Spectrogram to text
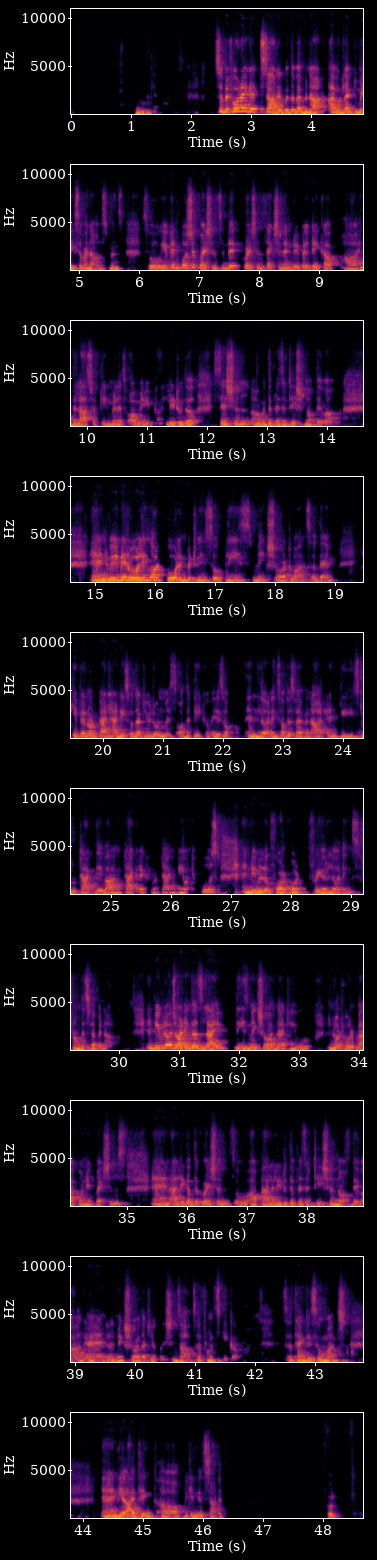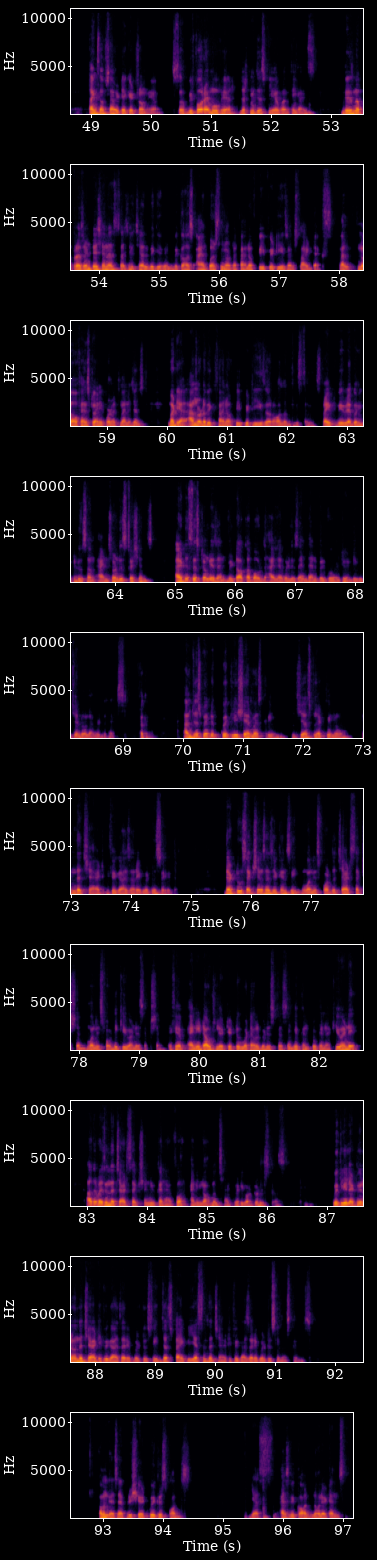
So before I get started with the webinar, I would like to make some announcements. So you can post your questions in the question section and we will take up uh, in the last 15 minutes or maybe parallel to the session uh, with the presentation of Devang. And we'll be rolling out poll in between, so please make sure to answer them keep your notepad handy so that you don't miss all the takeaways of and learnings of this webinar. And please do tag Devang, tag Recron, tag me on your post, and we will look forward for your learnings from this webinar. And people who are joining us live, please make sure that you do not hold back on your questions. And I'll take up the questions so, uh, parallelly to the presentation of Devang, and I'll make sure that your questions are answered from the speaker. So thank you so much. And yeah, I think uh, we can get started. Thanks, Afsa. I'll take it from here. So before I move here, let me just clear one thing, guys. There's no presentation as such which I'll be giving because I'm personally not a fan of PPTs and slide decks. Well, no offense to any product managers, but yeah, I'm not a big fan of PPTs or all of these things, right? We are going to do some hands-on discussions. At the system design, we'll talk about the high-level design, then we'll go into individual low-level designs. Okay. I'm just going to quickly share my screen. Just let me know in the chat if you guys are able to see it. There are two sections, as you can see. One is for the chat section, one is for the Q&A section. If you have any doubt related to what I will be discussing, you can put in a Q&A. Otherwise, in the chat section, you can have for any normal chat where you want to discuss. Quickly let me know in the chat if you guys are able to see. Just type yes in the chat if you guys are able to see my screens. Come on, guys. I appreciate quick response. Yes, as we call low latency.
